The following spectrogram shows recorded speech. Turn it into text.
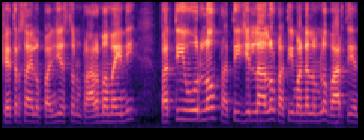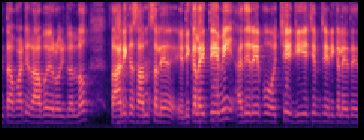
క్షేత్రస్థాయిలో పనిచేస్తున్న ప్రారంభమైంది. ప్రతి ఊర్లో ప్రతి జిల్లాలో ప్రతి మండలంలో భారతీయ జనతా పార్టీ రాబోయే రోజులలో స్థానిక సంస్థల ఎన్నికలైతేమి అది రేపు వచ్చే జిహెచ్ఎంసీ ఎన్నికలైతే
